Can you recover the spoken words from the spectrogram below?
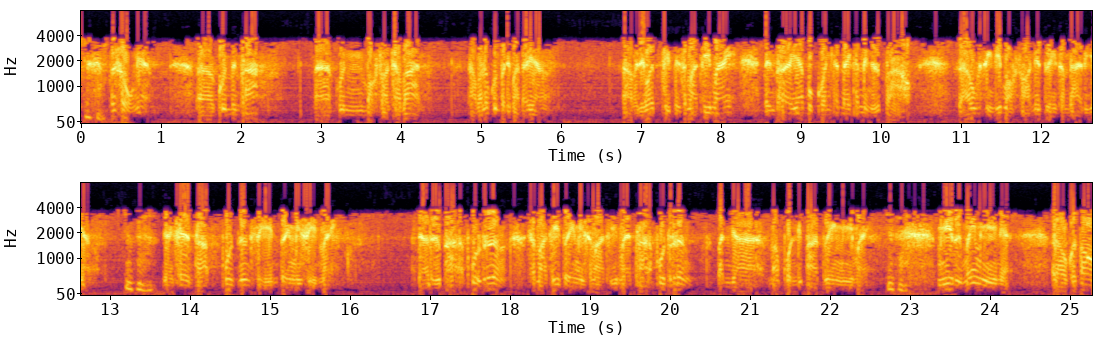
เจ้าค่ะพระสงฆ์เนี่ยเอ่อคุณเป็นพระนะคุณบอกสอนชาวบ้านถามว่าแล้วคุณปฏิบัติได้ยังอ่าหมายถึงว่าจิตเป็นสมาธิไหมเป็นพระอริยะบุคคลขั้นใดขั้นหนึ่งหรือเปล่า แล้วสิ่งที่บอกสอนเนี่ยตัวเองทำได้หรือยังเจ้าค่ะอย่างเช่นพระพูดเรื่องศีลตัวเองมีศีลไหม นะหรือพระพูดเรื่องสมาธิตัวเองมีสมาธิไหมพระพูดเรื่องปัญญามรรคผลนิพพานตัวเองมีไหมเจ้าค่ะมีหรือไม่มีเนี่ย เราก็ต้อง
